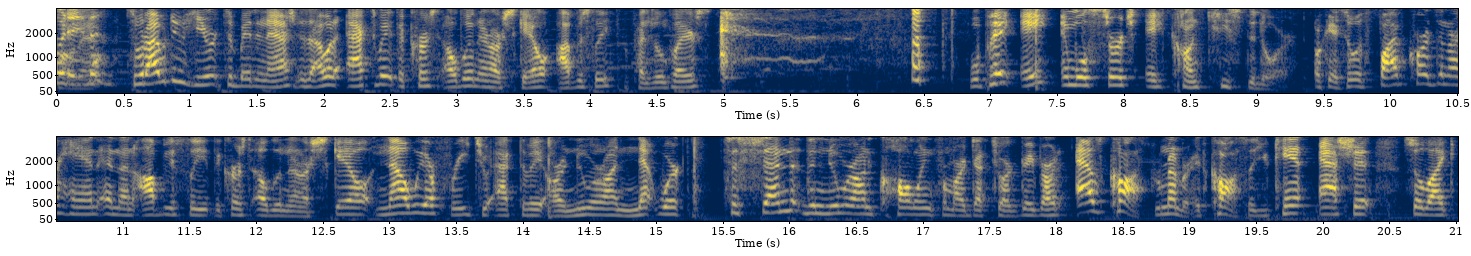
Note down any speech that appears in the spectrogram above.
Loaded. opponent. So what I would do here to bait an Ash is I would activate the Cursed Eldland in our scale, obviously, for Pendulum players. We'll pay eight and we'll search a Conquistador. Okay, so with five cards in our hand and then obviously the Cursed Eldland in our scale, now we are free to activate our Numeron network to send the Numeron calling from our deck to our graveyard as cost. Remember, it's cost, so you can't ash it. So like,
